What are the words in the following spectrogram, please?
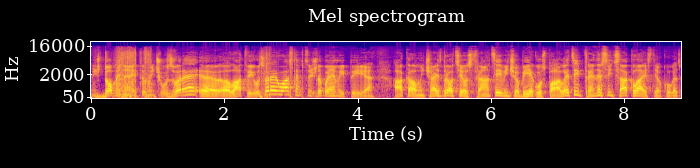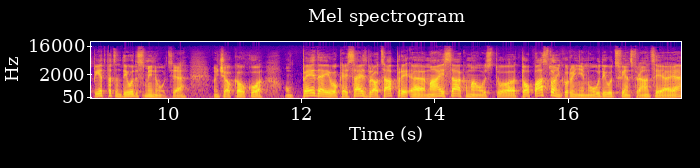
viņš dominēja, tur viņš uzvarēja, uh, Latviju uzvarēja U18, viņš dabūja MVP. Ja? Akal viņš aizbrauca jau uz Franciju, viņš jau bija iegūst pārliecību, treneris viņu sāka laist jau kaut kāds 15, 20 minūtes. Ja? Viņš jau kaut ko. Un pēdējo, kad es aizbraucu apri, uh, māja sākumā uz to top 8, kur viņiem U21 Francijā, ja?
